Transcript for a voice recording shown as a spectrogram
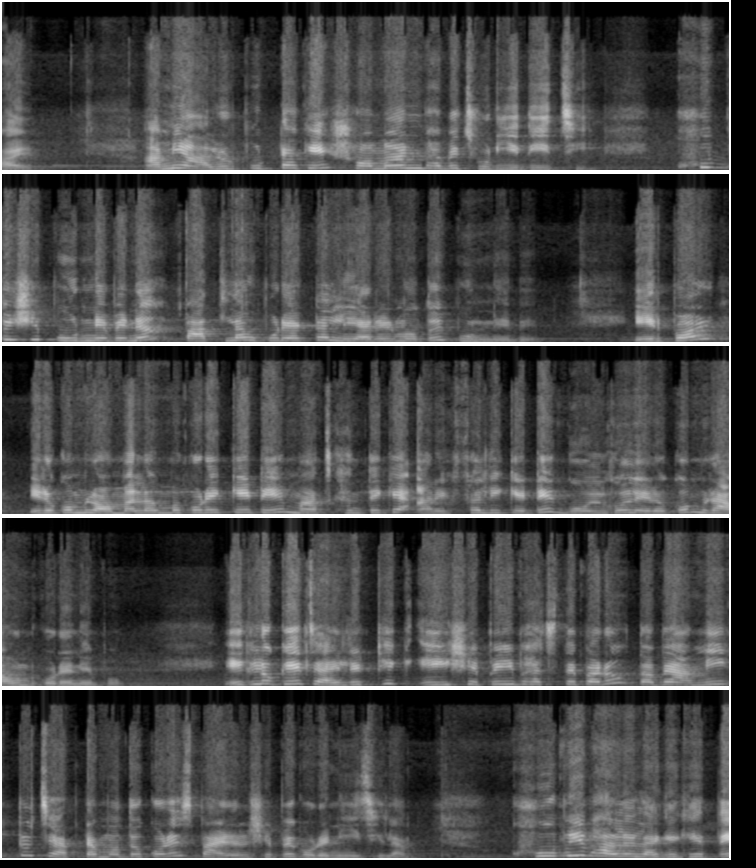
হয়। আমি আলুর পুরটাকে সমানভাবে ছড়িয়ে দিয়েছি। খুব বেশি পুর নেবে না, পাতলা উপরে একটা লেয়ারের মতোই পুর নেবে। এরপর এরকম লম্বা লম্বা করে কেটে মাঝখান থেকে আরেক ফালি কেটে গোল গোল এরকম রাউন্ড করে নেব। এগুলোকে চাইলে ঠিক এই শেপেই ভাজতে পারো, তবে আমি একটু চ্যাপটা মতো করে স্পাইরাল শেপে করে নিয়েছিলাম। খুবই ভালো লাগে খেতে।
